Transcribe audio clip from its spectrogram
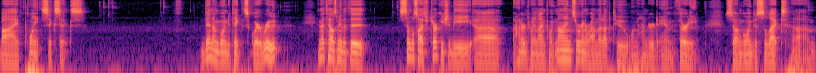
by 0.66. Then I'm going to take the square root, and that tells me that the symbol size for Turkey should be uh, 129.9, so we're going to round that up to 130. So I'm going to select um,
